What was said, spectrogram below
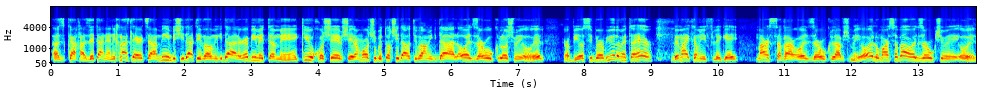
אז ככה, זה תניא, נכנס לארץ העמים בשידת טבעה ומגדל, רבי מטמא, כי הוא חושב שלמרות שהוא בתוך שידה וטבעה ומגדל, אוהל זרוק לא שמי אוהל, רבי יוסי ברבי יהודה מטהר, במאי כמפלגי, מר סבר אוהל זרוק לאו שמי אוהל, ומר סבר אוהל זרוק שמי אוהל.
